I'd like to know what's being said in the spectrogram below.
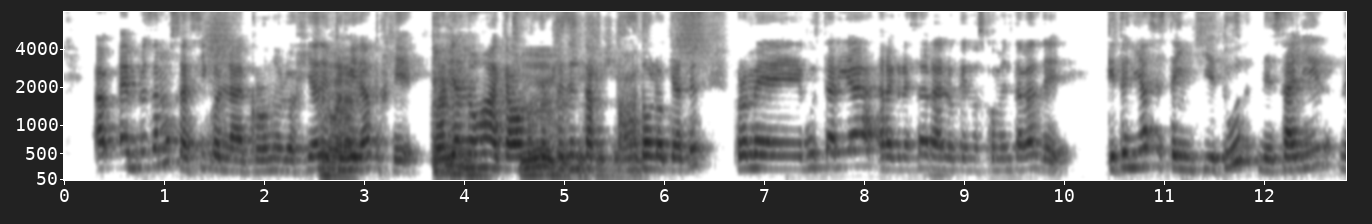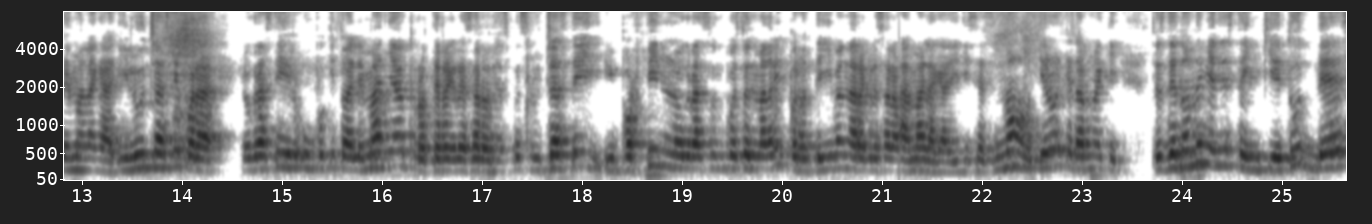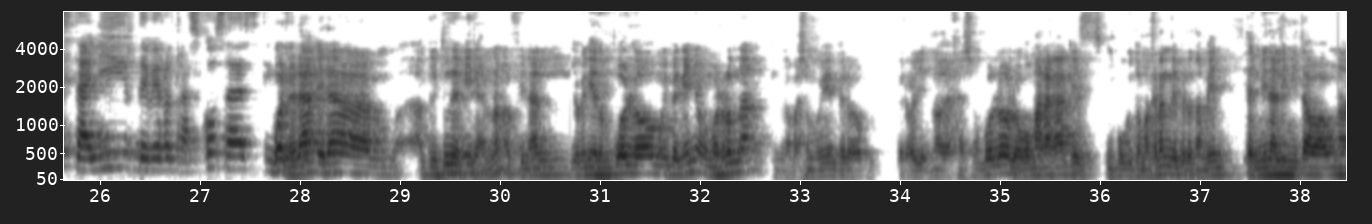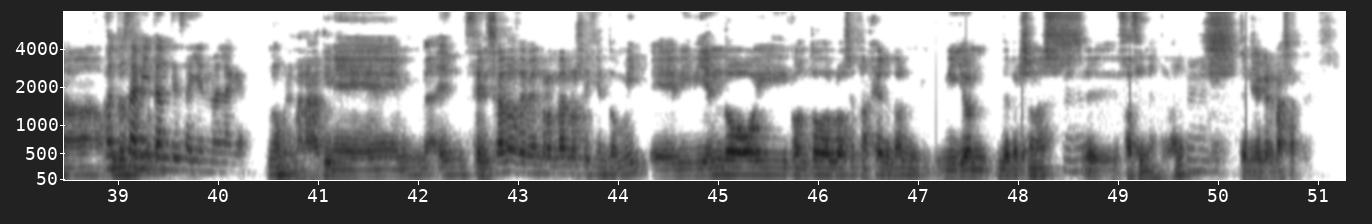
Empezamos así con la cronología de tu vida, porque todavía no acabamos sí, de presentar sí, sí, todo lo que haces, pero me gustaría regresar a lo que nos comentabas de que tenías esta inquietud de salir de Málaga y luchaste para, lograste ir un poquito a Alemania, pero te regresaron, después luchaste y, por fin lograste un puesto en Madrid, pero te iban a regresar a Málaga y dices, no, quiero quedarme aquí. Entonces, ¿de dónde viene esta inquietud de salir, de ver otras cosas? Bueno, era, era amplitud de miras, ¿no? Al final yo venía de un pueblo muy pequeño como Ronda, que me lo pasé muy bien, pero pero oye, no dejes un pueblo. Luego Málaga, que es un poquito más grande, pero también termina limitado a una... ¿Cuántos habitantes hay en Málaga? No, hombre, Málaga tiene... Censados deben rondar los 600.000, eh, viviendo y con todos los extranjeros, tal, un millón de personas eh, fácilmente, ¿vale? Tendría que pasar.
